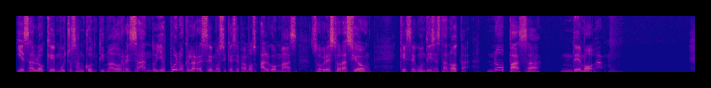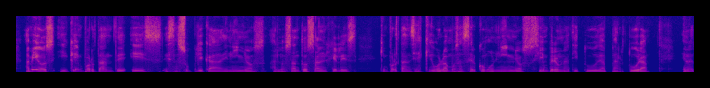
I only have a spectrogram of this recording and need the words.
y es algo que muchos han continuado rezando. Y es bueno que la recemos y que sepamos algo más sobre esta oración que, según dice esta nota, no pasa de moda. Amigos, y qué importante es esa súplica de niños a los santos ángeles, qué importancia es que volvamos a ser como niños, siempre en una actitud de apertura, en una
